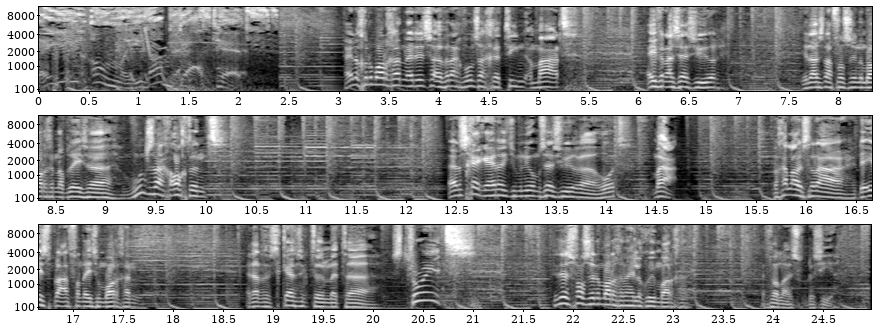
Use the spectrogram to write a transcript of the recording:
Playing only the best hits. Hele goedemorgen, het is eh, vandaag woensdag 10 maart. Even na 6 uur. Je luistert naar Vos in de Morgen op deze woensdagochtend. Dat is gek hè, dat je me nu om 6 uur uh, hoort. Maar ja, we gaan luisteren naar de eerste plaat van deze morgen. En dat is Kensington met uh, Streets. Dit is Vos in de Morgen, een hele goede morgen. En veel luisterplezier.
